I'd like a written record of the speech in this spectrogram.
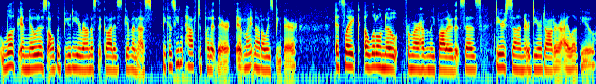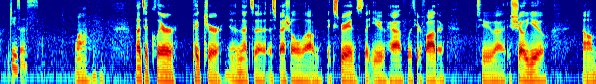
look and notice all the beauty around us that God has given us because He didn't have to put it there. It might not always be there. It's like a little note from our Heavenly Father that says, Dear son or dear daughter, I love you, Jesus. Wow. That's a clear picture, and that's a, a special um, experience that you have with your father to uh, show you um,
